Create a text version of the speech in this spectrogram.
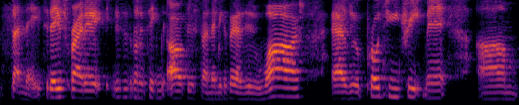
Sunday. Today's Friday. This is going to take me all through Sunday because I got to do a wash. I got to do a protein treatment. Um,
